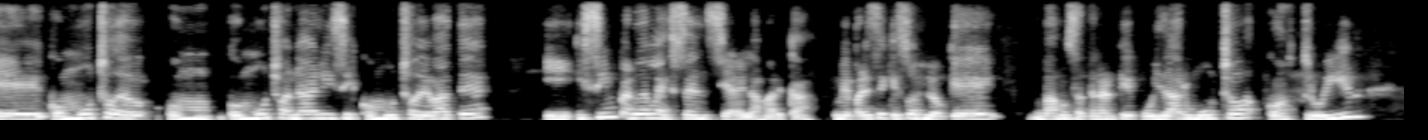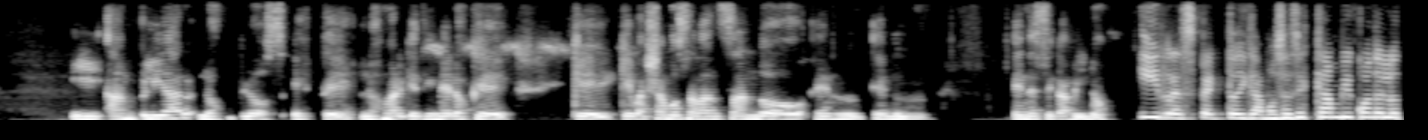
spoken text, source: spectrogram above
eh, con, mucho con, mucho análisis, con mucho debate y, sin perder la esencia de la marca. Me parece que eso es lo que vamos a tener que cuidar mucho, construir y ampliar los, los, este, los marketineros que, que, vayamos avanzando en, en, ese camino. Y respecto, digamos, a ese cambio cuando lo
